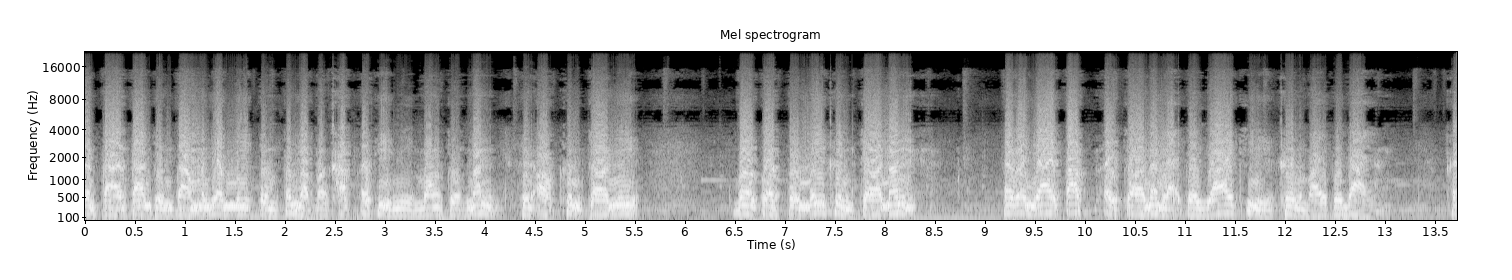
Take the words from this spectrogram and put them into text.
ต่างๆตามจุดต่างมันจะมีปุ่มสำหรับบังคับไอ้ที่นี่มองจุดนั้นขึ้นออกขึ้นจอนี้ เมื่อกดปุ่มนี้ขึ้นจอนั้น แล้วก็ย้ายปั๊บไอ้จอนั่นแหละ จะย้ายที่เคลื่อนไหวไปได้คล้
